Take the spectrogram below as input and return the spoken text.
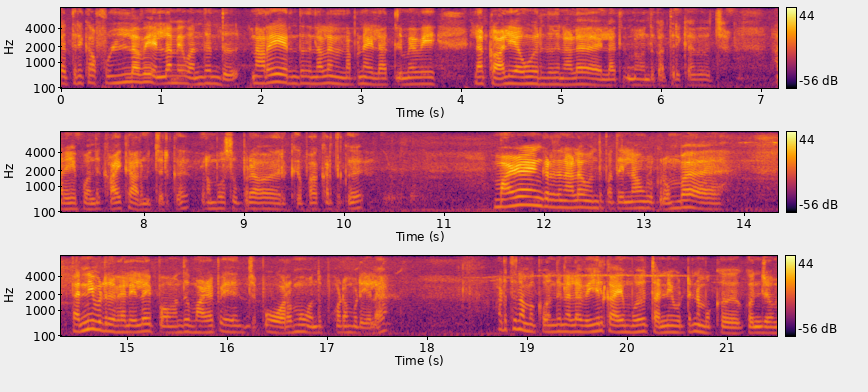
கத்திரிக்காய் ஃபுல்லாகவே எல்லாமே வந்திருந்தது நிறைய இருந்ததுனால நான் என்ன பண்ணேன் எல்லாத்துலேயுமே எல்லாம் காலியாகவும் இருந்ததுனால எல்லாத்துலேயுமே வந்து கத்திரிக்காவே வச்சேன். நிறைய இப்போ வந்து காய்க்க ஆரம்பிச்சிருக்கு. ரொம்ப சூப்பராக இருக்குது பார்க்குறதுக்கு. மழைங்கிறதுனால வந்து பார்த்திங்கன்னா உங்களுக்கு ரொம்ப தண்ணி விடுற வேலையில் இப்போ வந்து மழை பெஞ்சப்போ உரமும் வந்து போட முடியலை. அடுத்து நமக்கு வந்து நல்லா வெயில் காயும் போது தண்ணி விட்டு நமக்கு கொஞ்சம்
